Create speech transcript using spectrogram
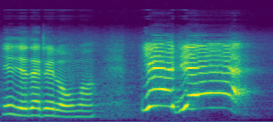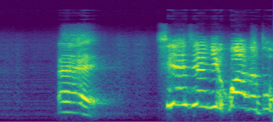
叶姐在这楼吗？叶姐，哎，谢谢你画的图，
